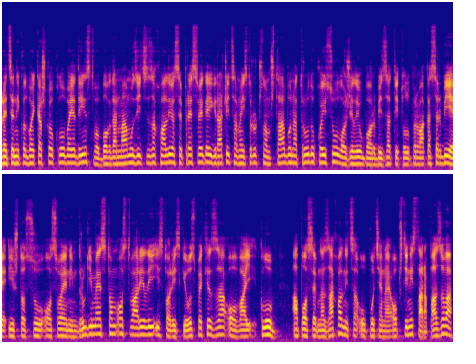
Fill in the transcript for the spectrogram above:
Predsednik odbojkaškog kluba Jedinstvo Bogdan Mamuzić zahvalio se pre svega igračicama i stručnom štabu na trudu koji su uložili u borbi za titulu prvaka Srbije i što su osvojenim drugim mestom ostvarili istorijski uspeh za ovaj klub, a posebna zahvalnica upućena je opštini Stara Pazova,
